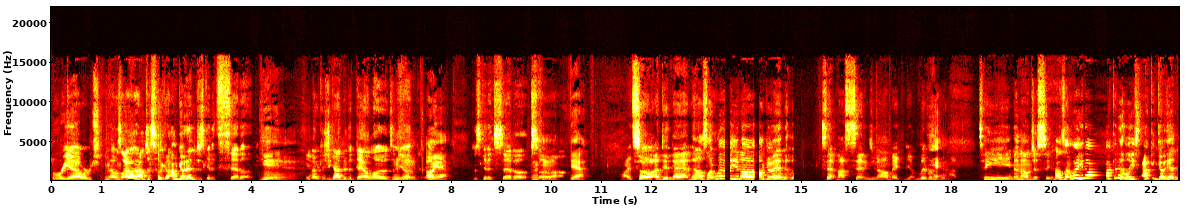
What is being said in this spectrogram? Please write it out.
three hours. And I was like, oh, I'll just hook it. Up. I'll go ahead and just get it set up. Yeah. You know, because you got to do the downloads and the Mhm. up. Oh yeah. Just get it set up. So, Mhm. uh, Yeah. all right, so I did that, and then I was like, well, you know, I'll go ahead and at least set my settings. You know, I'll make you know Liverpool Yeah. my team, and I'll Hmm. just see. And I was like, well, you know, I can at least I can go ahead and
